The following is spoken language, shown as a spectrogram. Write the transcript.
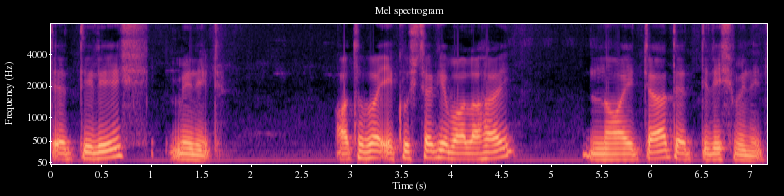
তেত্রিশ মিনিট। অথবা একুশটাকে বলা হয় নয়টা তেত্রিশ মিনিট।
